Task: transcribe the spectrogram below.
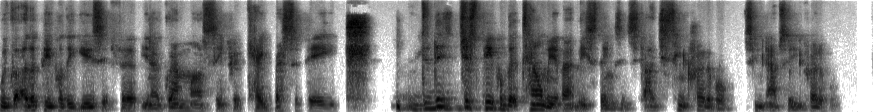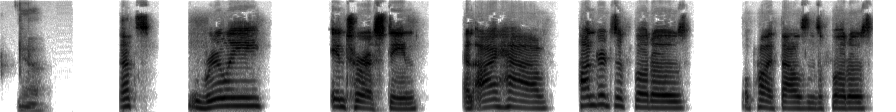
we've got other people that use it for you know grandma's secret cake recipe. Just people that tell me about these things. It's just incredible. It's absolutely incredible. Yeah. That's really interesting. And i have hundreds of photos well probably thousands of photos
